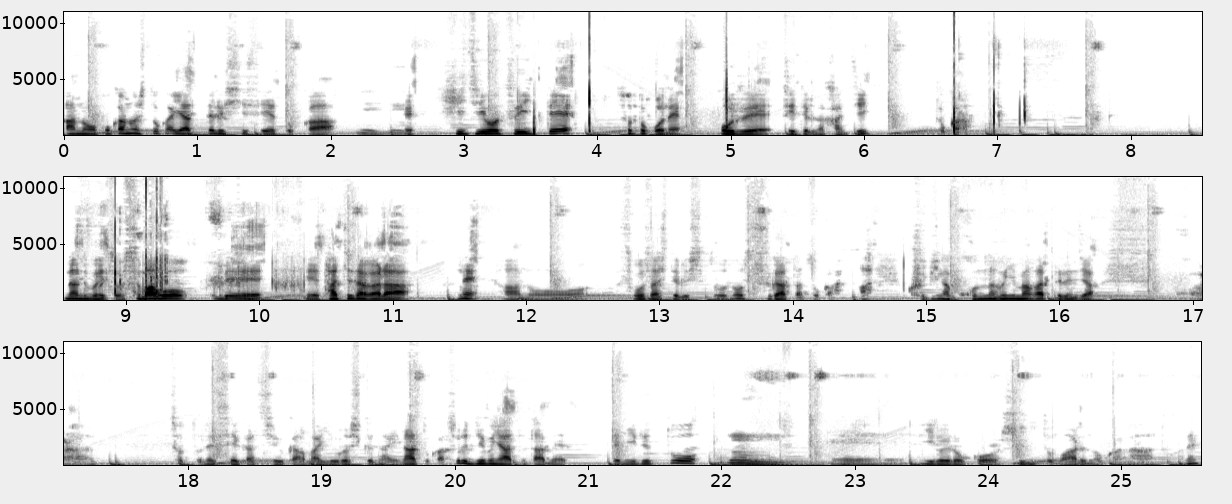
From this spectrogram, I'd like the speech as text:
あの、他の人がやってる姿勢とか、うんうんえ肘をついて、ちょっとこうね、ポーズでついてるような感じ？とか。なんでもいいですよ。スマホで、えー立ちながら、ね、あのー操作してる人の姿とか、あ、首がこんな風に曲がってるんじゃ、これは、ちょっとね、生活習慣あまりよろしくないなとか、それを自分に当てためてみると、うん。えーいろいろこう、ヒントもあるのかなとかね。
